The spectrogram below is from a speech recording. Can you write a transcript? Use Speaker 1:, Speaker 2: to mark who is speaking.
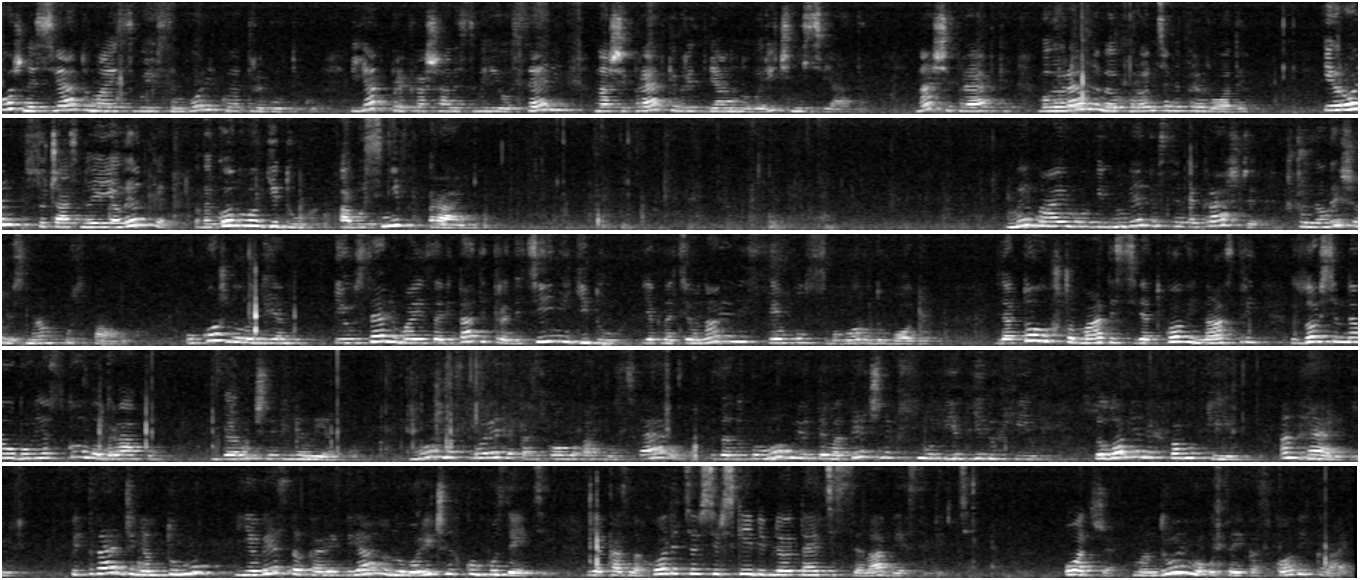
Speaker 1: Кожне свято має свою символіку і атрибутику. І як прикрашали свої оселі наші предки в різдвяно-новорічні свята. Наші предки були ревними охоронцями природи. І роль сучасної ялинки виконував дідух або сніп раю. Ми маємо відновити все те краще, що залишилось нам у спадок. У кожну родину і у селю має завітати традиційний дідух як національний символ свого родоводу. Для того, щоб мати святковий настрій, зовсім не обов'язково брати заручник ялинку. Можна створити казкову атмосферу за допомогою тематичних снопів дідухів, солом'яних павуків, ангеликів. Підтвердженням тому є виставка різдвяно-новорічних композицій, яка знаходиться в сільській бібліотеці села Висипівці. Отже, мандруємо у цей казковий край.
